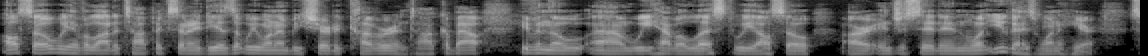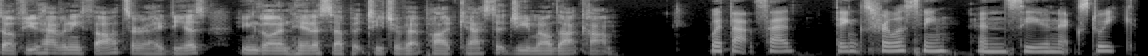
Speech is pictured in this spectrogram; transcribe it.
Also, we have a lot of topics and ideas that we want to be sure to cover and talk about. Even though um, we have a list, we also are interested in what you guys want to hear. So if you have any thoughts or ideas, you can go ahead and hit us up at teachervetpodcast at gmail.com. With that said, thanks for listening and see you next week.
